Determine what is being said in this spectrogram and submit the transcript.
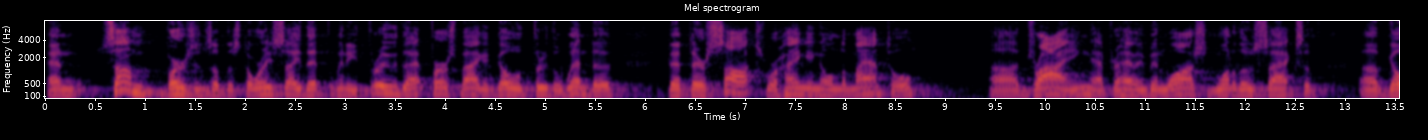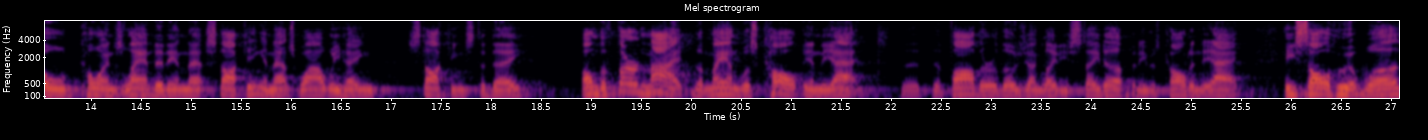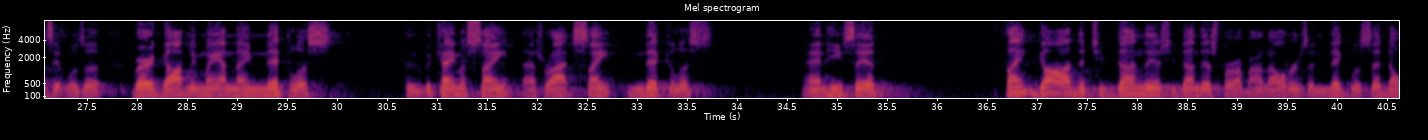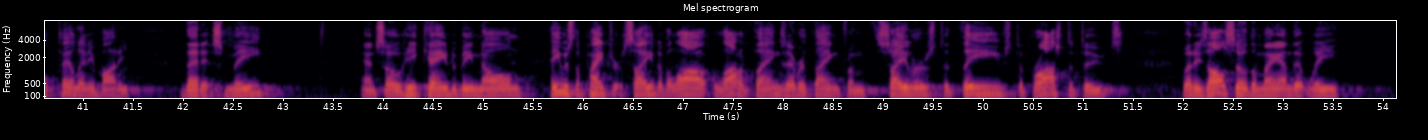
And some versions of the story say that when he threw that first bag of gold through the window, that their socks were hanging on the mantle, uh, drying after having been washed. And one of those sacks of, of gold coins landed in that stocking, and that's why we hang stockings today. On the third night, the man was caught in the act. The, the father of those young ladies stayed up and he was caught in the act. He saw who it was. It was a very godly man named Nicholas who became a saint. That's right, Saint Nicholas. And he said, Thank God that you've done this. You've done this for my daughters. And Nicholas said, Don't tell anybody that it's me. And so he came to be known. He was the patron saint of a lot, a lot of things, everything from sailors to thieves to prostitutes. But he's also the man that we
